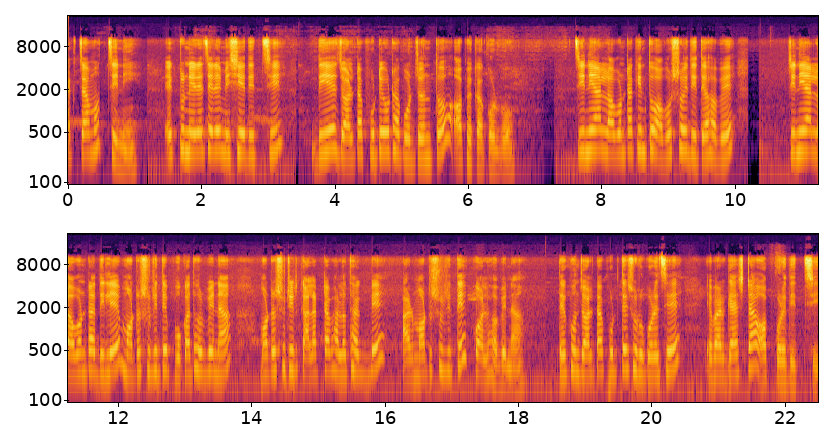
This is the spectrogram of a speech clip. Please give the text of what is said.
এক চামচ চিনি। একটু নেড়ে চেড়ে মিশিয়ে দিচ্ছি, দিয়ে জলটা ফুটে ওঠা পর্যন্ত অপেক্ষা করব। চিনি আর লবণটা কিন্তু অবশ্যই দিতে হবে। চিনি আর লবণটা দিলে মটরশুঁটিতে পোকা ধরবে না, মটরশুঁটির কালারটা ভালো থাকবে আর মটরশুঁটিতে কল হবে না। দেখুন, জলটা ফুটতে শুরু করেছে, এবার গ্যাসটা অফ করে দিচ্ছি।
